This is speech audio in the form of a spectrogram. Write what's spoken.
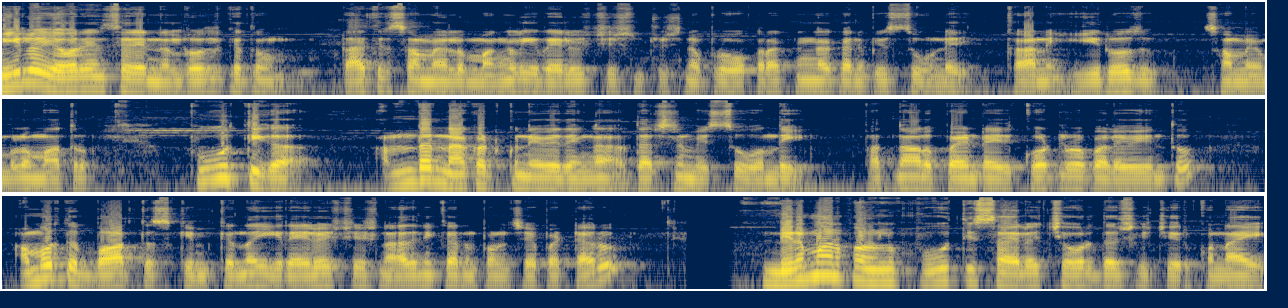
మీలో ఎవరైనా సరే నెల రోజుల క్రితం రాత్రి సమయంలో మంగళగిరి రైల్వే స్టేషన్ చూసినప్పుడు ఒక రకంగా కనిపిస్తూ ఉండేది. కానీ ఈరోజు సమయంలో మాత్రం పూర్తిగా అందరిని ఆకట్టుకునే విధంగా దర్శనమిస్తూ ఉంది. పద్నాలుగు పాయింట్ ఐదు కోట్ల రూపాయల వ్యయంతో అమృత భారత్ స్కీమ్ కింద ఈ రైల్వే స్టేషన్ ఆధునీకరణ పనులు చేపట్టారు. నిర్మాణ పనులు పూర్తి స్థాయిలో చివరి దశకు చేరుకున్నాయి.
